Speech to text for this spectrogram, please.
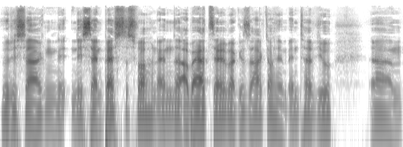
würde ich sagen, nicht sein bestes Wochenende, aber er hat selber gesagt, auch im Interview, ähm,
